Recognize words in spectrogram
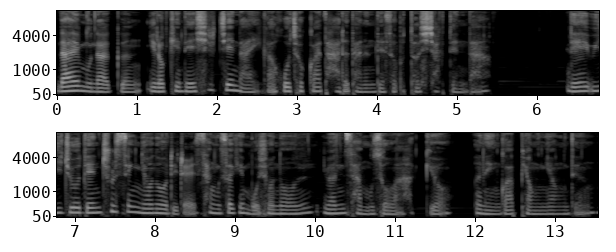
나의 문학은 이렇게 내 실제 나이가 호적과 다르다는 데서부터 시작된다. 내 위조된 출생 연월일을 상석에 모셔놓은 연사무소와 학교, 은행과 병영 등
